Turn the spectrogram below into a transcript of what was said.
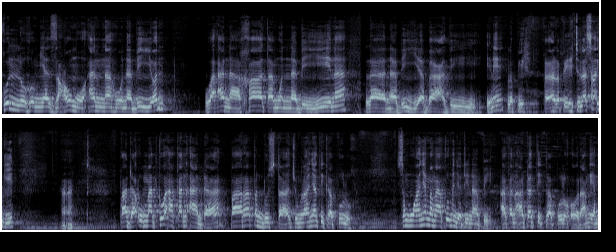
kulluhum yaz'umu annahu nabiyyun wa ana khatamun nabiyyina la nabiyya ba'di. Ini lebih uh, lebih jelas lagi. pada umatku akan ada para pendusta jumlahnya 30 semuanya mengaku menjadi nabi. Akan ada 30 orang yang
